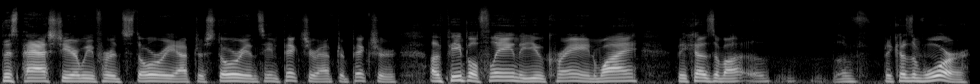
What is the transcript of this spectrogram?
This past year, we've heard story after story and seen picture after picture of people fleeing the Ukraine. Why? Because of, uh, of because of war.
